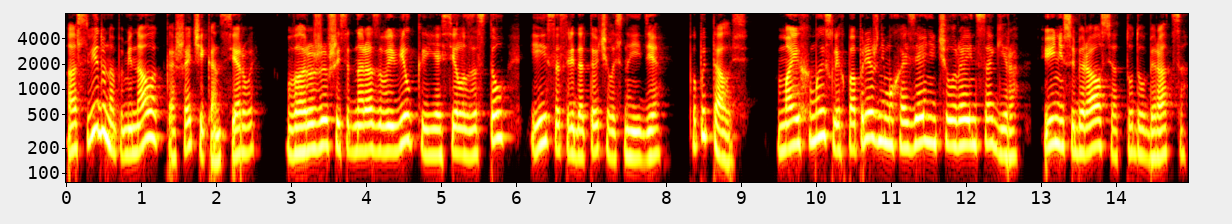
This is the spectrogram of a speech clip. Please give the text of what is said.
а с виду напоминало кошачьи консервы. Вооружившись одноразовой вилкой, я села за стол и сосредоточилась на еде. Попыталась. В моих мыслях по-прежнему хозяйничал Рейн Сагира и не собирался оттуда убираться.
